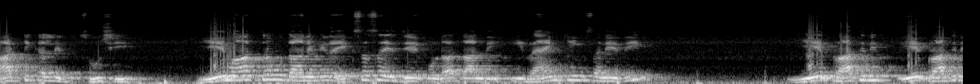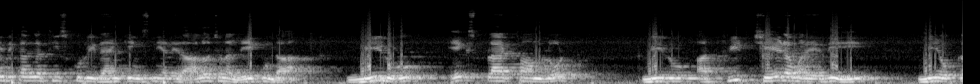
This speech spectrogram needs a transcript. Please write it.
ఆర్టికల్ని చూసి ఏమాత్రము దాని మీద ఎక్సర్సైజ్ చేయకుండా దాన్ని ఈ ర్యాంకింగ్స్ అనేది ఏ ప్రాతిని ఏ ప్రాతినిధికంగా తీసుకుర్రు ఈ ర్యాంకింగ్స్ని అనేది ఆలోచన లేకుండా మీరు ఎక్స్ ప్లాట్ఫామ్లో మీరు ఆ ట్వీట్ చేయడం అనేది మీ యొక్క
